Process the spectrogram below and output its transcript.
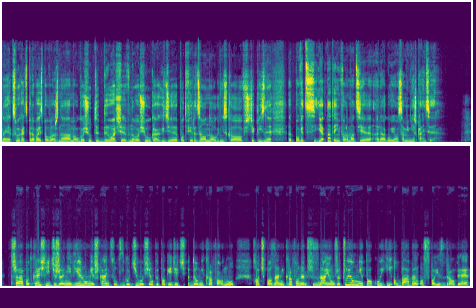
No jak słychać, sprawa jest poważna. Małgosiu, ty byłaś w Nowosiłkach, gdzie potwierdzono ognisko wścieklizny. Powiedz, jak na te informacje reagują sami mieszkańcy? Trzeba podkreślić, że niewielu mieszkańców zgodziło się wypowiedzieć do mikrofonu, choć poza mikrofonem przyznają, że czują niepokój i obawę o swoje zdrowie,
